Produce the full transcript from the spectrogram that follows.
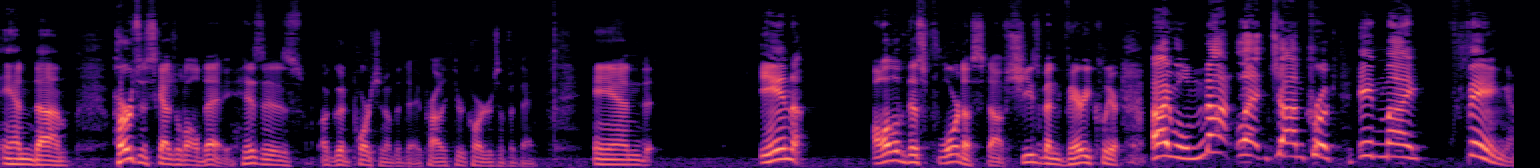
And um, hers is scheduled all day. His is a good portion of a day, probably three quarters of a day. And in all of this Florida stuff, she's been very clear. I will not let John Crook in my thing.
